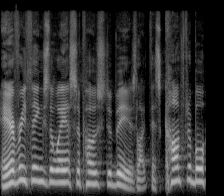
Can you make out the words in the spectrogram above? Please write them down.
everything's the way it's supposed to be. It's like this comfortable,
